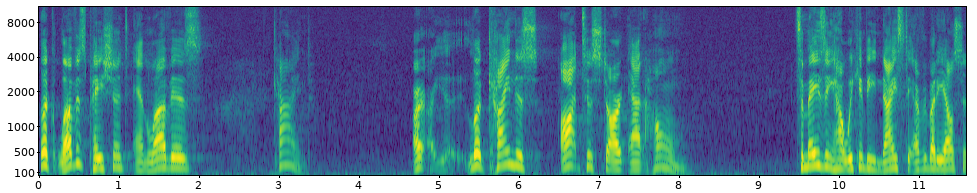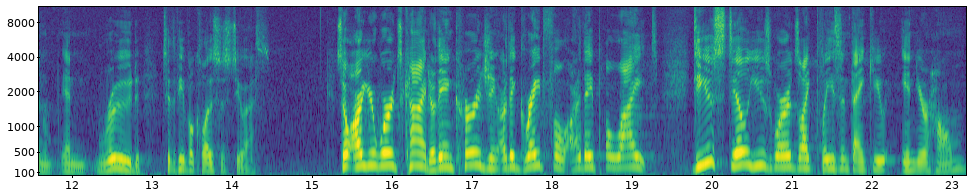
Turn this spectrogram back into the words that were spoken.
Look, love is patient and love is kind. Are, are, look, kindness ought to start at home. It's amazing how we can be nice to everybody else and, and rude to the people closest to us. So, are your words kind? Are they encouraging? Are they grateful? Are they polite? Do you still use words like please and thank you in your home?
